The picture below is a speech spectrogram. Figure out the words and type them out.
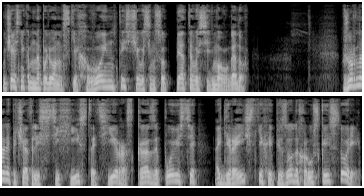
участником наполеоновских войн 1805-1807 годов. В журнале печатались стихи, статьи, рассказы, повести – о героических эпизодах русской истории,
